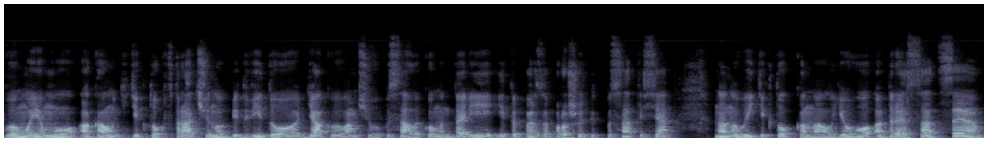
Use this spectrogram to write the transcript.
в моєму аккаунті TikTok втрачено під відео. Дякую вам, що ви писали коментарі. І тепер запрошую підписатися на новий TikTok канал. Його адреса це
